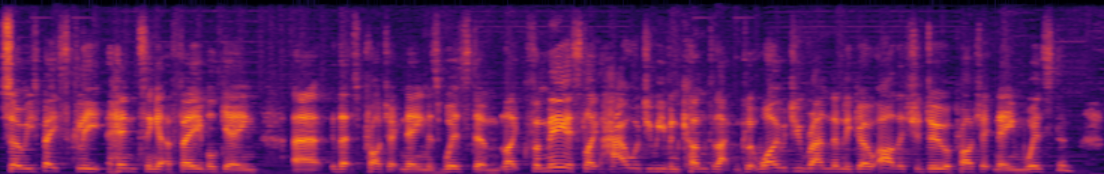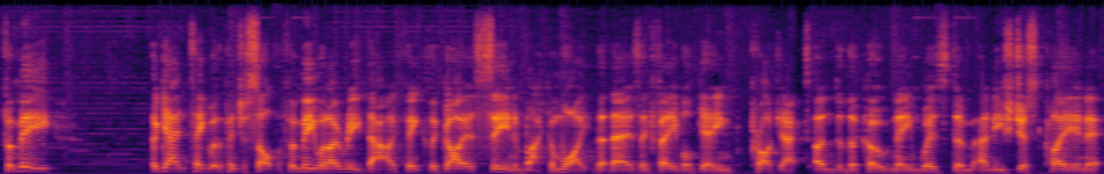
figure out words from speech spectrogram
So he's basically hinting at a Fable game uh, that's project name is Wisdom. Like for me, it's like how would you even come to that conclusion? Why would you randomly go, oh, they should do a project name Wisdom? For me, again, take it with a pinch of salt. But for me, when I read that, I think the guy has seen in black and white that there is a Fable game project under the code name Wisdom, and he's just playing it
